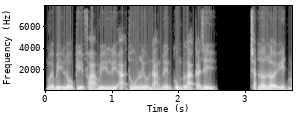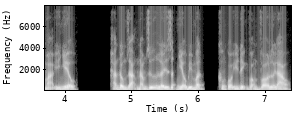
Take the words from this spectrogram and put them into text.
mới bị lộ kỳ pha mỹ lì ạ thu lưu nàng đến cùng là cái gì? Chát lơ lời ít mà ý nhiều. Hắn đồng dạng nắm giữ lấy rất nhiều bí mật, không có ý định vòng vo lưới lao.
